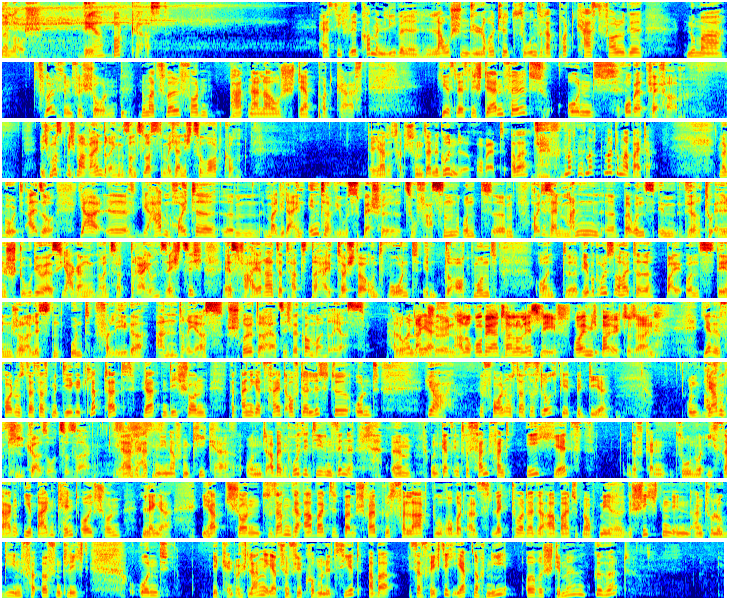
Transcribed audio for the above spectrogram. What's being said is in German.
Partnerlausch, der Podcast. Herzlich willkommen, liebe lauschende Leute, zu unserer Podcast-Folge Nummer 12 sind wir schon. Nummer 12 von Partnerlausch, der Podcast. Hier ist Leslie Sternfeld und Robert Pfeffer. Ich musste mich mal reindrängen, sonst lasst du mich ja nicht zu Wort kommen. Ja, ja, das hat schon seine Gründe, Robert. Aber mach, mach, mach du mal weiter. Na gut, also ja, äh, wir haben heute ähm, mal wieder ein Interview-Special zu fassen und ähm, heute ist ein Mann äh, bei uns im virtuellen Studio. Er ist Jahrgang 1963. Er ist verheiratet, hat drei Töchter und wohnt in Dortmund. Und äh, wir begrüßen heute bei uns den Journalisten und Verleger Andreas Schröter. Herzlich willkommen, Andreas. Hallo Andreas. Dankeschön. Hallo Robert, hallo Leslie. Freue mich bei euch zu sein. Ja, wir freuen uns, dass das mit dir geklappt hat. Wir hatten dich schon seit einiger Zeit auf der Liste und ja, wir freuen uns, dass es losgeht mit dir. Und wir auf haben uns Kika sozusagen. Ja, wir hatten ihn auf dem Kika und aber im positiven Sinne. Ähm, und ganz interessant fand ich jetzt, das kann so nur ich sagen, ihr beiden kennt euch schon länger. Ihr habt schon zusammengearbeitet beim Schreiblust Verlag, du Robert als Lektor da gearbeitet, noch mehrere Geschichten in Anthologien veröffentlicht und ihr kennt euch lange, ihr habt schon viel kommuniziert, aber ist das richtig? Ihr habt noch nie eure Stimme gehört?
